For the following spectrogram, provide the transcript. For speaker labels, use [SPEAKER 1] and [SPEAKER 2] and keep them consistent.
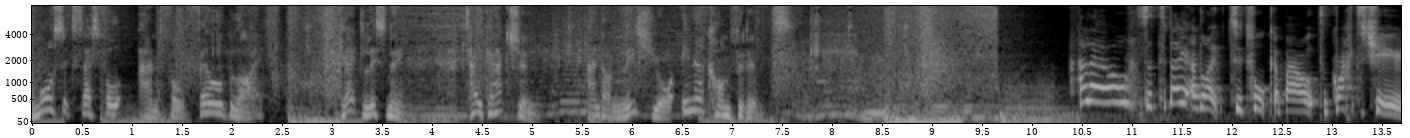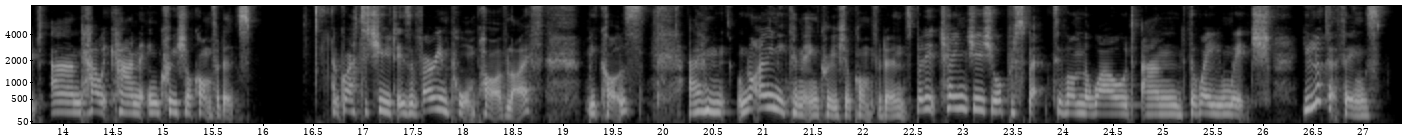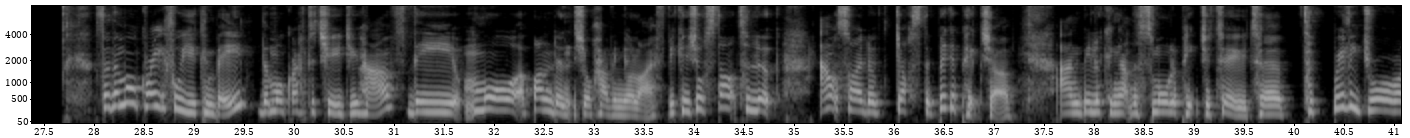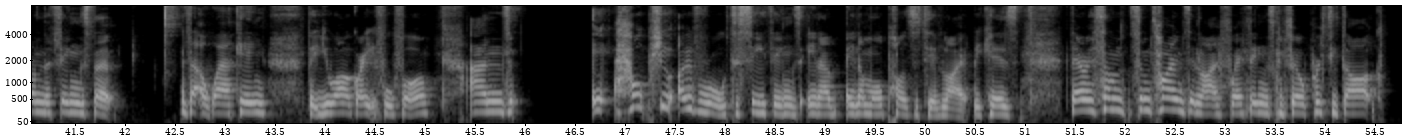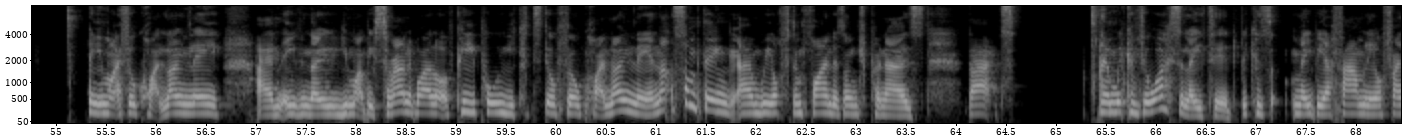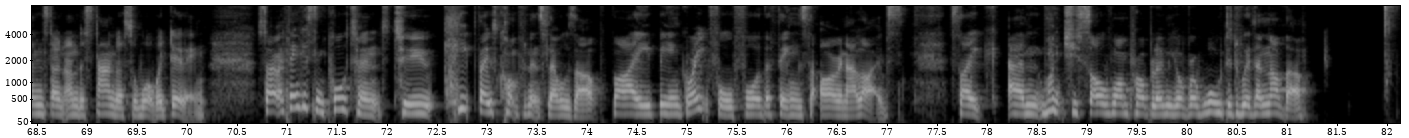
[SPEAKER 1] more successful, and fulfilled life. Get listening, take action, and unleash your inner confidence.
[SPEAKER 2] Hello. So today I'd like to talk about gratitude and how it can increase your confidence. Gratitude is a very important part of life because um, not only can it increase your confidence, but it changes your perspective on the world and the way in which you look at things. So, the more grateful you can be, the more gratitude you have, the more abundance you'll have in your life because you'll start to look outside of just the bigger picture and be looking at the smaller picture too to, to really draw on the things that that are working that you are grateful for. And it helps you overall to see things in a in a more positive light because there are some some times in life where things can feel pretty dark you might feel quite lonely and um, even though you might be surrounded by a lot of people you could still feel quite lonely and that's something um, we often find as entrepreneurs that and we can feel isolated because maybe our family or friends don't understand us or what we're doing. So I think it's important to keep those confidence levels up by being grateful for the things that are in our lives. It's like um, once you solve one problem, you're rewarded with another.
